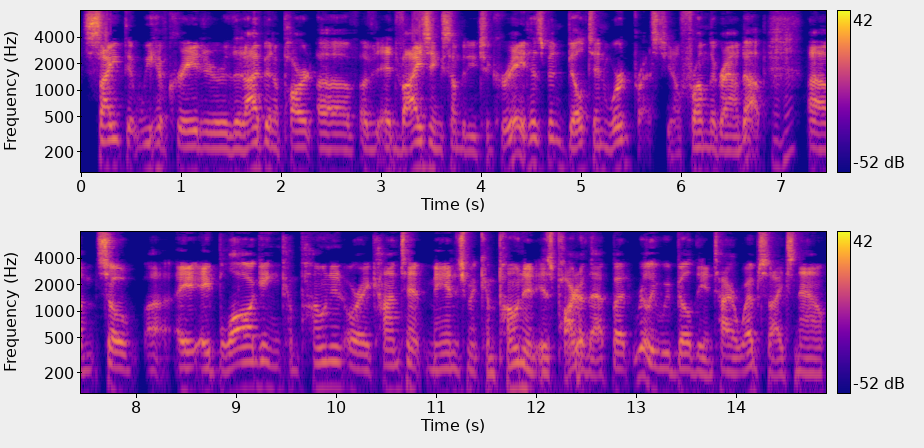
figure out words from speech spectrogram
site that we have created or that I've been a part of of advising somebody to create has been built in WordPress, you know, from the ground up. Mm-hmm. Um, so uh, a, a blogging component or a content management component is part of that. But really, we build the entire websites now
